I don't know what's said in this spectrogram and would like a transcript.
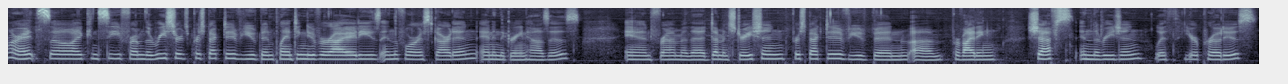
All right, so I can see from the research perspective, you've been planting new varieties in the forest garden and in the greenhouses. And from the demonstration perspective, you've been um, providing chefs in the region with your produce.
